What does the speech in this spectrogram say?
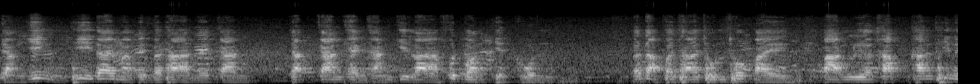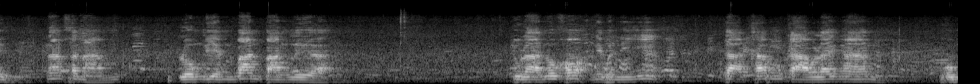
อย่างยิ่งที่ได้มาเป็นประธานในการจัดการแข่งขันกีฬาฟุตบอลเจ็ดคนระดับประชาชนทั่วไปปางเรือครับครั้งที่หนึ่งหน้าสนาม โรงเรียนบ้านปางเรือ จุฬานุเคราะห์ในวันนี้ จากคำกล่าวรายงาน ผม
